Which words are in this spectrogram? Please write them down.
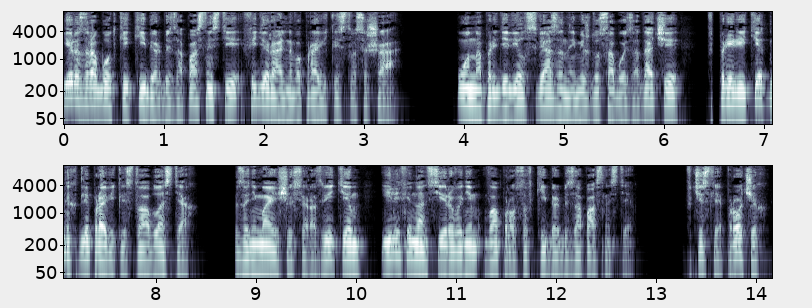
и разработки кибербезопасности федерального правительства США. Он определил связанные между собой задачи в приоритетных для правительства областях, занимающихся развитием или финансированием вопросов кибербезопасности. В числе прочих,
